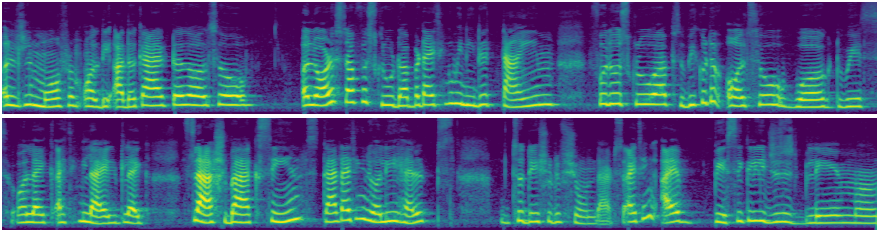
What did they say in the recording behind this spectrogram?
a little more from all the other characters also. A lot of stuff was screwed up but i think we needed time for those screw ups we could have also worked with or like i think liked like flashback scenes. That i think really helps. So they should have shown that. So i think i basically just blame uh,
